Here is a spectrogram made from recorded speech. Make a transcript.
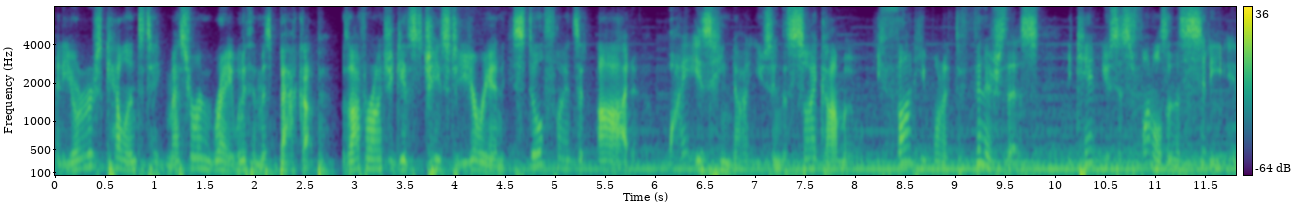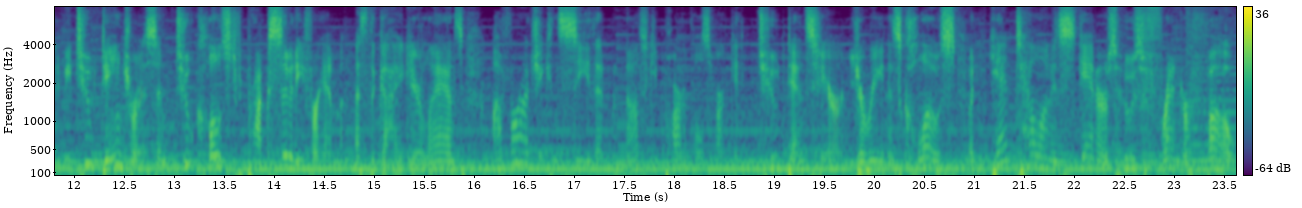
and he orders Kellan to take Messer and Ray with him as backup. As Afranche gives chase to Urian, he still finds it odd. Why is he not using the Psycommu? He thought he wanted to finish this. He can't use his funnels in the city, it'd be too dangerous and too close to proximity for him. As the Gaia gear lands, Afranche can see that Minovsky particles are getting too dense here. Urian is close, but he can't tell on his scanners who's friend or foe.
